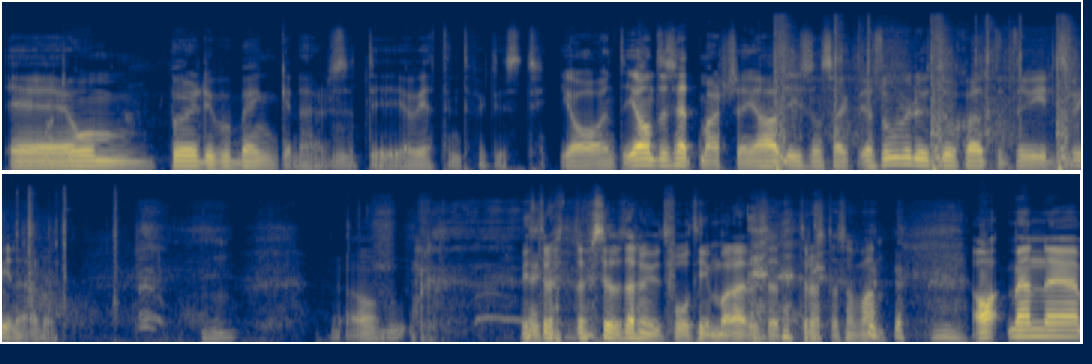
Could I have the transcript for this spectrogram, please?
Eh, hon började på bänken här, så att det, jag vet inte faktiskt. Jag har inte, jag har inte sett matchen, jag hade ju som sagt, jag stod väl ute och sköt ett vildsvin här då. Mm. Ja. Vi är trötta, vi här nu i två timmar, eller så trötta som fan. Ja, men eh,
